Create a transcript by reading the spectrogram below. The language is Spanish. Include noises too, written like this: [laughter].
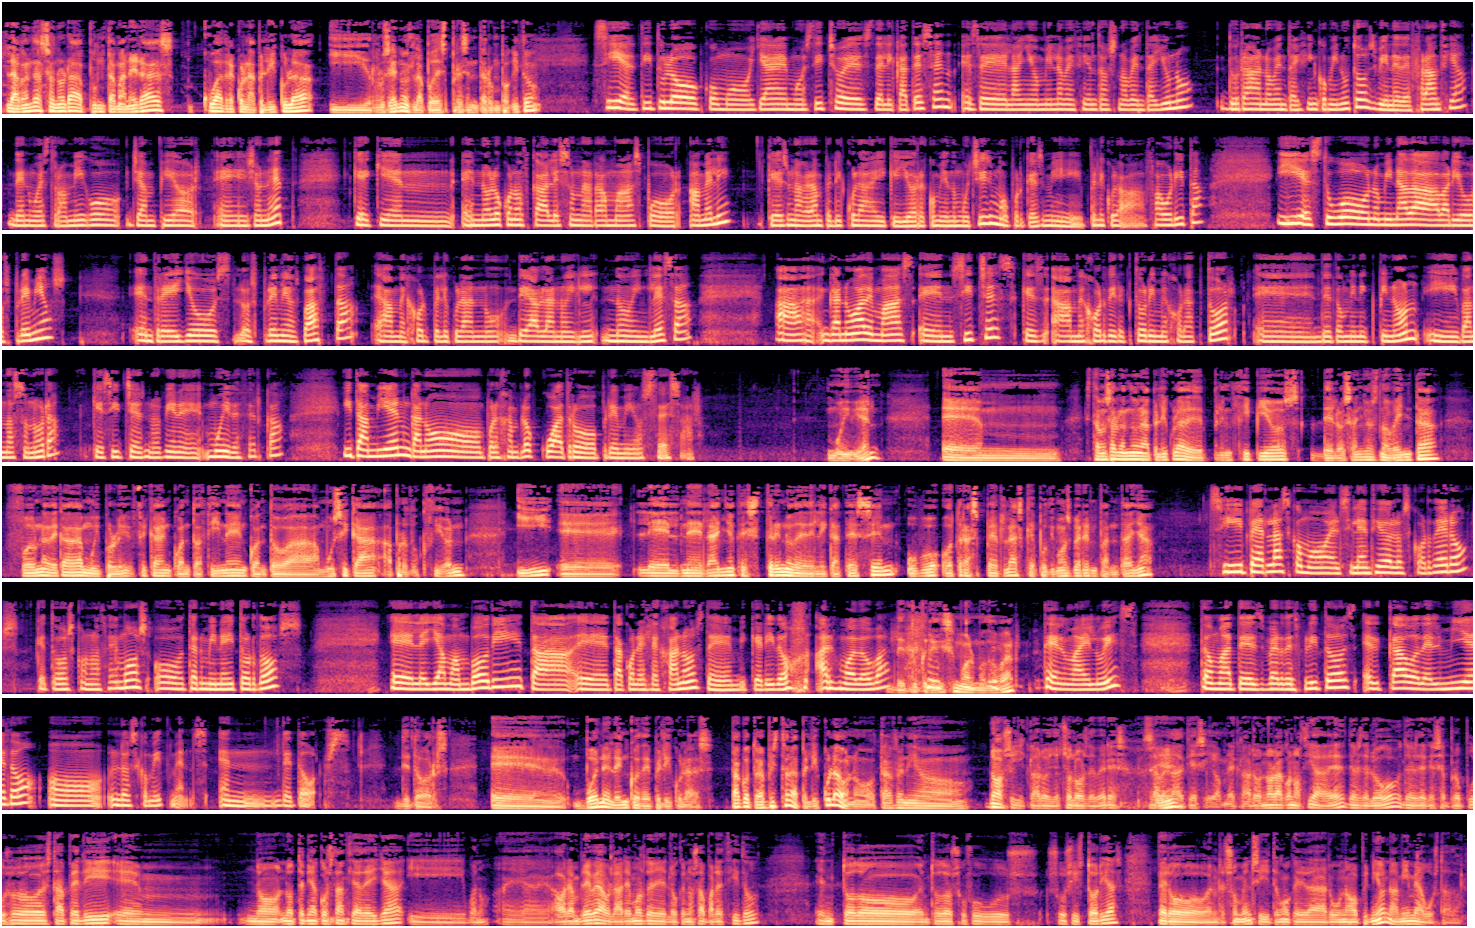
La banda sonora apunta maneras, cuadra con la película y Rusé, ¿nos la puedes presentar un poquito? Sí, el título, como ya hemos dicho, es Delicatessen, es del año 1991, dura 95 minutos, viene de Francia, de nuestro amigo Jean-Pierre eh, Jonet, que quien eh, no lo conozca le sonará más por Amélie, que es una gran película y que yo recomiendo muchísimo porque es mi película favorita. Y estuvo nominada a varios premios, entre ellos los premios BAFTA a Mejor Película no, de Habla no, no Inglesa. Ah, ganó además en Sitges, que es a Mejor Director y Mejor Actor, eh, de Dominic Pinon y Banda Sonora, que Sitges nos viene muy de cerca. Y también ganó, por ejemplo, cuatro premios César. Muy bien. Eh, estamos hablando de una película de principios de los años 90. Fue una década muy prolífica en cuanto a cine, en cuanto a música, a producción. Y eh, en el año de estreno de Delicatessen hubo otras perlas que pudimos ver en pantalla. Sí, perlas como El silencio de los corderos, que todos conocemos, o Terminator 2. Eh, le llaman Body, ta, eh, Tacones Lejanos, de mi querido [laughs] Almodóvar. De tu queridísimo Almodóvar. Telma y Luis. Tomates verdes fritos, El Cabo del Miedo o Los Commitments en The Doors. The Doors. Eh, buen elenco de películas. Paco, ¿tú has visto la película o no? ¿Te has venido...? No, sí, claro, yo he hecho los deberes. ¿Sí? La verdad que sí, hombre, claro, no la conocía, ¿eh? desde luego. Desde que se propuso esta peli, eh, no, no tenía constancia de ella y, bueno, eh, ahora en breve hablaremos de lo que nos ha parecido en todo en todas sus, sus historias, pero en resumen, si tengo que dar una opinión, a mí me ha gustado.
